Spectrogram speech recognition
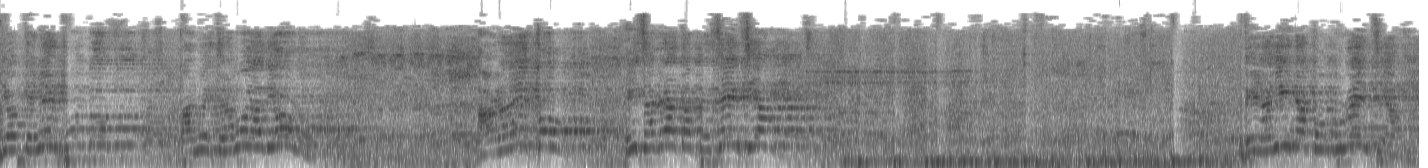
de obtener fondos para nuestra boda de oro. Agradezco esa grata presencia de la digna concurrencia.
